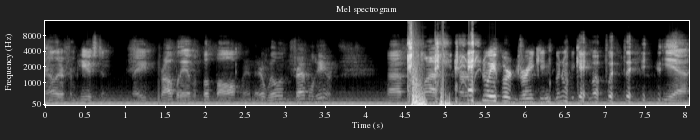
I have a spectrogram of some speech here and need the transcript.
well they're from Houston they probably have a football and they're willing to travel here. Uh, from what I've heard- and we were drinking when we came up with these. yeah,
